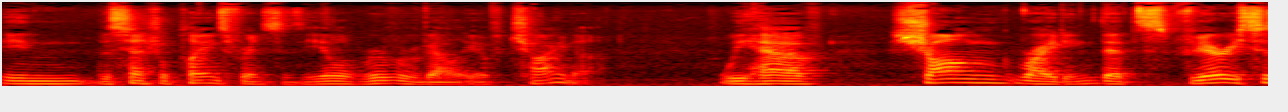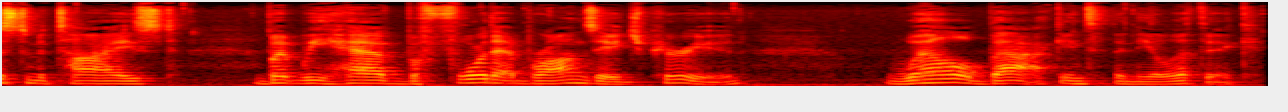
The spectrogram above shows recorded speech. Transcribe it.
in the Central Plains, for instance, the Yellow River Valley of China, we have Shang writing that's very systematized, but we have before that Bronze Age period, well back into the Neolithic,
